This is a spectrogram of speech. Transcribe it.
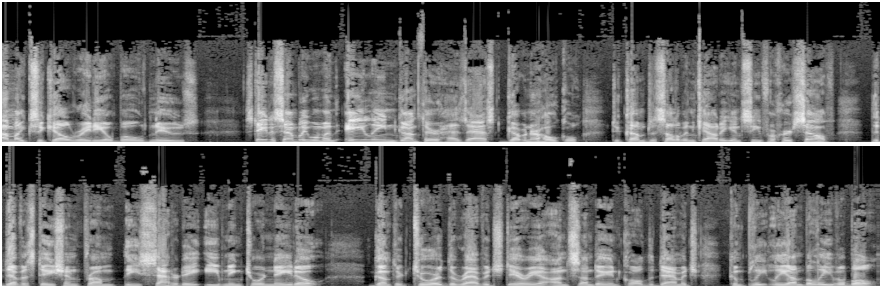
I'm Mike Sikel, Radio Bold News. State Assemblywoman Aileen Gunther has asked Governor Hochul to come to Sullivan County and see for herself the devastation from the Saturday evening tornado. Gunther toured the ravaged area on Sunday and called the damage completely unbelievable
